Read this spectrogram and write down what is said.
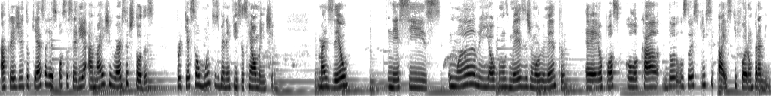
acredito que essa resposta seria a mais diversa de todas, porque são muitos benefícios realmente. Mas eu, nesses um ano e alguns meses de movimento, é, eu posso colocar do, os dois principais que foram para mim,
